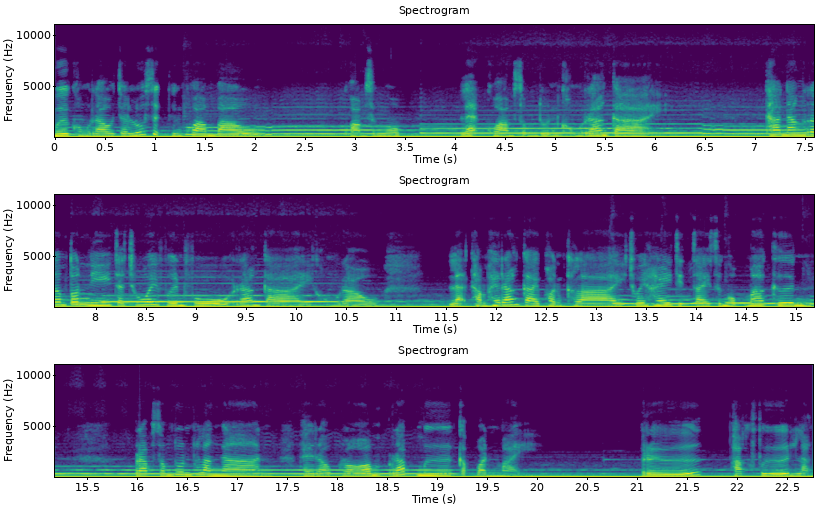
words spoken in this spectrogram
มือของเราจะรู้สึกถึงความเบา ความสงบ และความสมดุลของร่างกายท่านั่งเริ่มต้นนี้จะช่วยฟื้นฟูร่างกาย และทำให้ร่างกายผ่อนคลายช่วยให้จิตใจสงบมากขึ้น ปรับสมดุลพลังงานให้เราพร้อมรับมือกับวันใหม่ หรือพักฟื้นหลัง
